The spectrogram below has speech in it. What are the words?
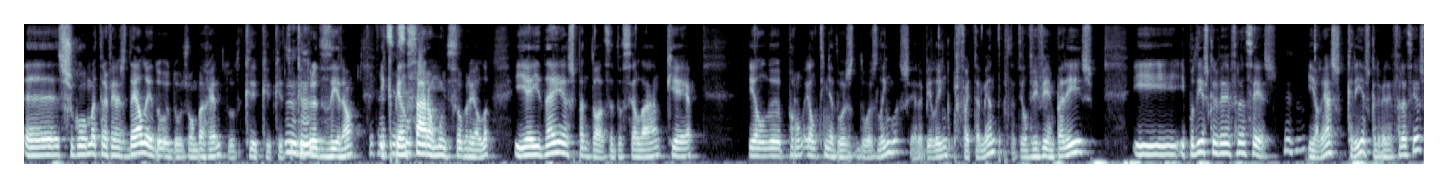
eh, chegou-me através dela e do, do João Barrento, que, que, que, que traduziram e que pensaram muito sobre ele. E a ideia espantosa do Celan, que é ele, ele tinha duas, duas línguas, era bilingue perfeitamente, portanto, ele vivia em Paris e, e podia escrever em francês. Uhum. E, aliás, queria escrever em francês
